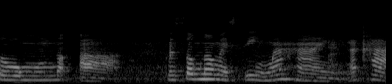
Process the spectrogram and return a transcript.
ทรงเอ่าเพิ่นส่งหน้องไม้สิ่งมาให้นะคะ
